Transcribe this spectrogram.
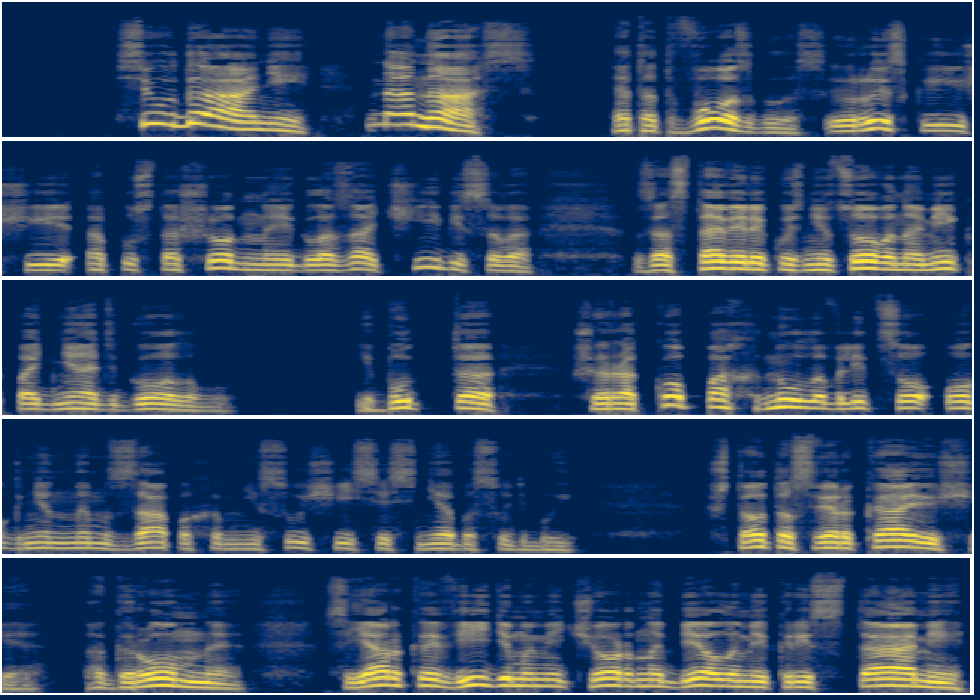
— Сюда они, на нас! Этот возглас и рыскающие опустошенные глаза Чибисова заставили Кузнецова на миг поднять голову. И будто широко пахнуло в лицо огненным запахом несущейся с неба судьбы. Что-то сверкающее, огромное, с ярко видимыми черно-белыми крестами.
